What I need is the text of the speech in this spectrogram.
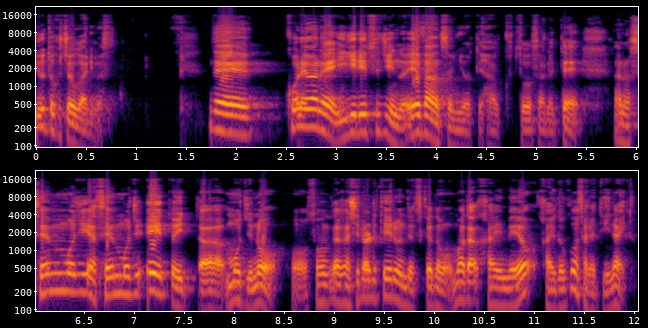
いう特徴があります。で、これはね、イギリス人のエヴァンスによって発掘をされて、あの、千文字や千文字 A といった文字の存在が知られているんですけども、まだ解明を解読をされていないと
